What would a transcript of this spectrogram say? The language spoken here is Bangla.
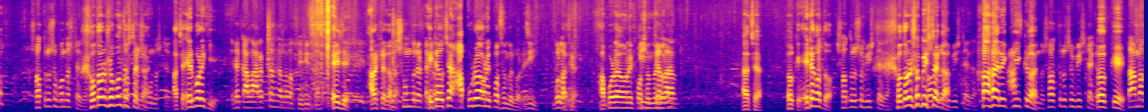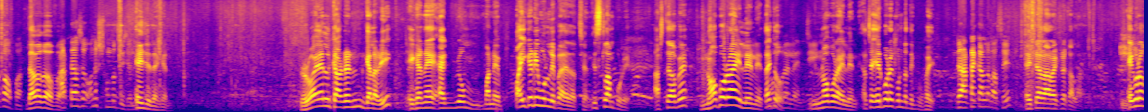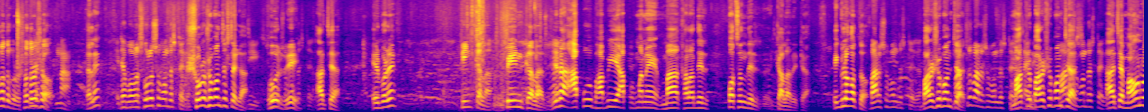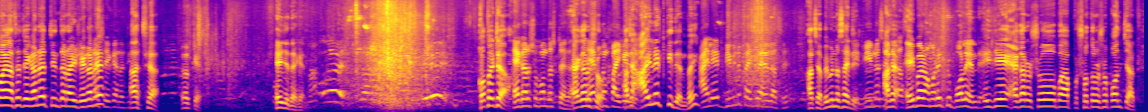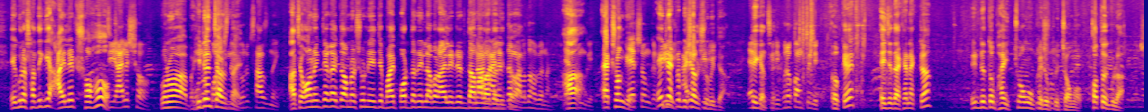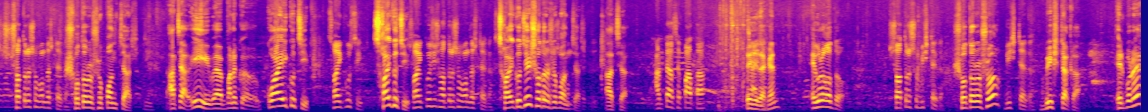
সতেরোশো পঞ্চাশ টাকা। সতেরোশো পঞ্চাশ টাকা। 1750 টাকা। আচ্ছা এরপরে কি? এটা কালার আরেকটা কালার আছে যেটা। এই যে আরেকটা কালার। সুন্দর একটা এটা হচ্ছে আপুরা অনেক পছন্দ করে। জি গোলাপি। আচ্ছা আপুরা অনেক পছন্দ করে। আচ্ছা ওকে এটা কত? সতেরোশো বিশ টাকা। সতেরোশো বিশ টাকা? 1720 টাকা। আরে কি কর। সতেরোশো বিশ টাকা। Okay. দামাকা অফার দামাকা অফার আছে অনেক সুন্দর ডিজাইন এই যে দেখেন। রয়্যাল গার্ডেন গ্যালারি এখানে একদম মানে পাইকারি মূল্যে পাওয়া যাচ্ছেন ইসলামপুরে। আসতে হবে নবরাই লেনে তাই তো? নবরাই লেন, আচ্ছা এরপরে কোনটা দেখব ভাই? এটা আটটা কালার আছে। এটার আর একটা কালার এগুলো কত করে? সতেরোশো? না। তাহলে? এটা বলব ষোলোশো পঞ্চাশ টাকা। ষোলোশো পঞ্চাশ টাকা? ও রে 1650 টাকা। আচ্ছা এরপরে? পিঙ্ক কালার পেন কালার যেটা আপু ভাবি আপু মানে মা খালাদের পছন্দের কালার এটা। এগুলো কত? বারোশো পঞ্চাশ টাকা। বারোশো পঞ্চাশ? মাত্র বারোশো পঞ্চাশ আচ্ছা মাউন্ট ভাই আছে যেখানে? চিন্তা নাই সেখানে? আচ্ছা ওকে এই যে দেখেন। কত এটা? এগারোশো পঞ্চাশ টাকা। এগারোশো। একদম পাইকারি আচ্ছা আইলেট কি দেন ভাই? আইলেট বিভিন্ন প্রাইসের আইলেট আছে। আচ্ছা বিভিন্ন সাইডে আচ্ছা আছে। এইবার আমার একটু বলেন এই যে এগারোশো বা সতেরোশো পঞ্চাশ এগুলোর সাথে কি আইলেট সহ? জি আইলেট সহ। কোনো হিডেন চার্জ নাই চার্জ নাই। আচ্ছা অনেক জায়গায় তো আমরা শুনি যে ভাই পর্দা নিলে আবার আইলেটের দাম আলাদা দিতে হয়। আলাদা হবে না। একসঙ্গে। একসঙ্গে? এইটা একটা বিশাল সুবিধা। ঠিক আছে। পুরো কমপ্লিট ওকে এই যে দেখেন একটা। এটা তো ভাই চমকের উপরে চমক। কত এগুলা সতেরোশো পঞ্চাশ টাকা। সতেরোশো পঞ্চাশ। আচ্ছা এই মানে কয় কুচির ছয় কুচি। ছয় কুচির ছয় কুচি সতেরোশো পঞ্চাশ টাকা। ছয় সতেরোশো পঞ্চাশ। আচ্ছা। আরটা আছে পাতা। এই যে দেখেন এগুলো কত? সতেরোশো বিশ টাকা। সতেরোশো বিশ টাকা। বিশ টাকা। এরপরে?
